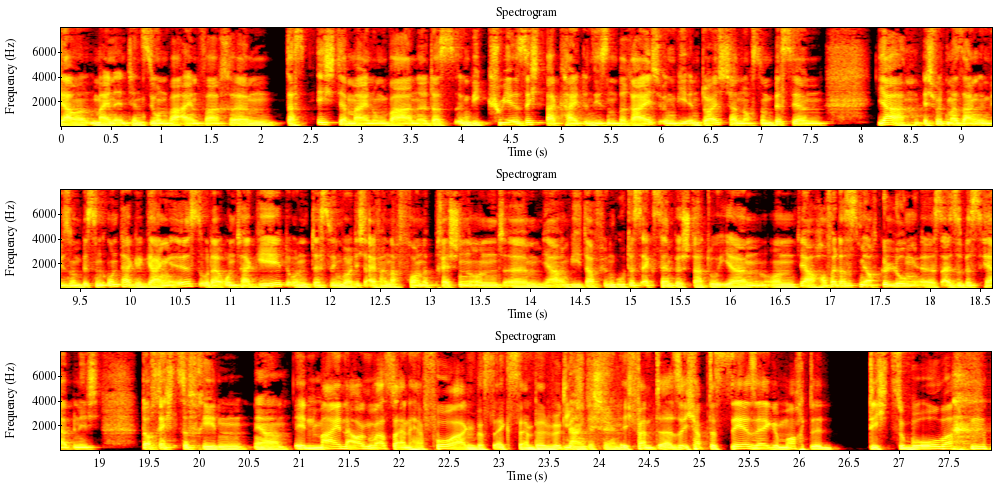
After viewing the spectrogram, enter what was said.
ja, meine Intention war einfach, ähm, dass ich der Meinung war, ne, dass irgendwie queer Sichtbarkeit in diesem Bereich irgendwie in Deutschland noch so ein bisschen ja, ich würde mal sagen, irgendwie so ein bisschen untergegangen ist oder untergeht. Und deswegen wollte ich einfach nach vorne preschen und ähm, ja, irgendwie dafür ein gutes Exempel statuieren. Und ja, hoffe, dass es mir auch gelungen ist. Also bisher bin ich doch recht zufrieden, ja. In meinen Augen warst du ein hervorragendes Exempel, wirklich. Dankeschön. Ich fand, also ich habe das sehr, sehr gemocht dich zu beobachten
